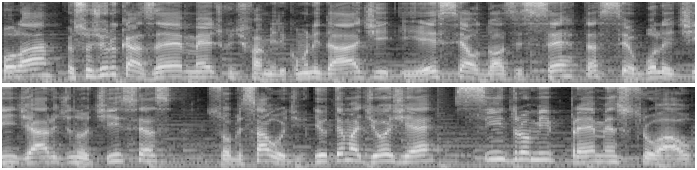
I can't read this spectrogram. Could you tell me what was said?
Olá, eu sou Júlio Cazé, médico de família e comunidade, e esse é o Dose Certa, seu boletim diário de notícias sobre saúde. E o tema de hoje é Síndrome pré-menstrual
